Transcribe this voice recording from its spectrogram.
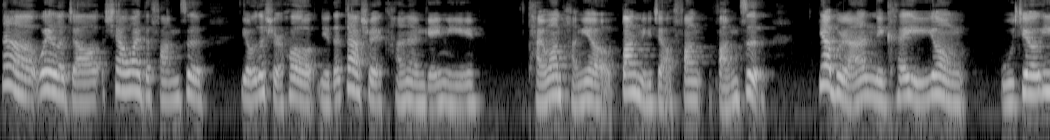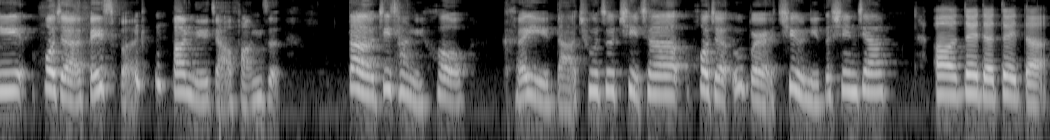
那为了找校外的房子，有的时候你的大学可能给你台湾朋友帮你找房房子，要不然你可以用五九一或者 Facebook 帮你找房子。到机场以后。可以打出租汽车或者 Uber 去你的新家。哦，对的，对的，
